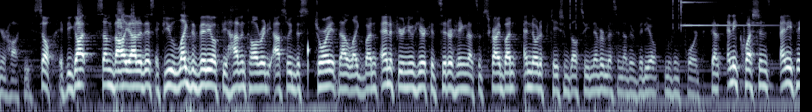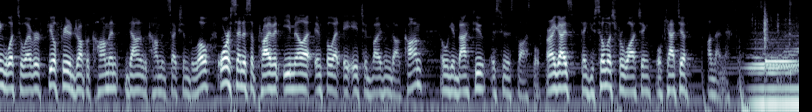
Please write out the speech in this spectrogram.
junior hockey. So if you got some value out of this, if you like the video, if you haven't already, absolutely destroy that like button. And if you're new here, consider hitting that subscribe button and notification bell so you never miss another video moving forward. If you have any questions, anything whatsoever, feel free to drop a comment down in the comment section below or send us a private email at info at ahadvising.com and we'll get back to you as soon as possible. All right, guys, thank you so much for watching. We'll catch you on that next one.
